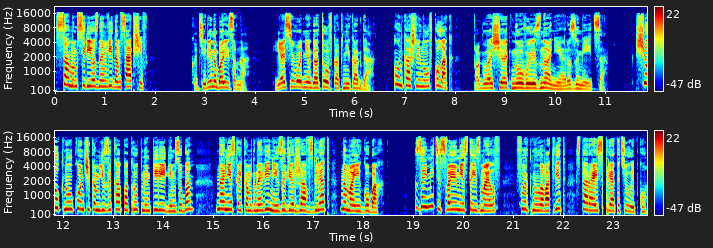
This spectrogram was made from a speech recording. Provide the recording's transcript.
с самым серьезным видом сообщив. «Катерина Борисовна, я сегодня готов как никогда». Он кашлянул в кулак. «Поглощать новые знания, разумеется». Щелкнул кончиком языка по крупным передним зубам, на несколько мгновений задержав взгляд на моих губах. «Займите свое место, Измайлов», — фыркнула в ответ, стараясь спрятать улыбку.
